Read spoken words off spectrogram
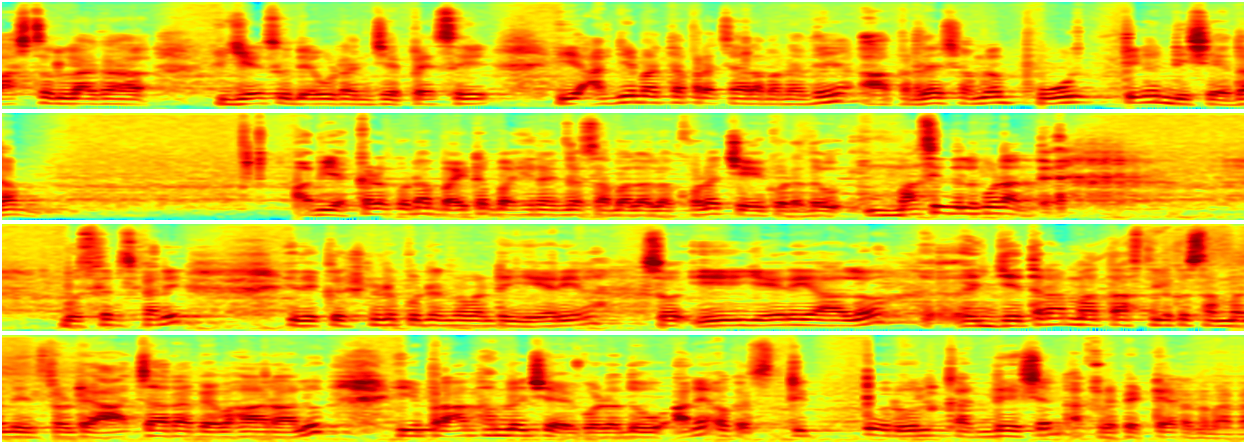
పాస్టర్లాగా యేసు దేవుడు అని చెప్పేసి ఈ అన్యమత ప్రచారం అనేది ఆ ప్రదేశంలో పూర్తిగా నిషేధం. అవి ఎక్కడ కూడా బయట బహిరంగ సభలలో కూడా చేయకూడదు. మసీదులు కూడా అంతే. ముస్లిమ్స్ కానీ ఇది కృష్ణుడు పుట్టినటువంటి ఏరియా. సో ఈ ఏరియాలో ఇతర మతస్థులకు సంబంధించినటువంటి ఆచార వ్యవహారాలు ఈ ప్రాంతంలో చేయకూడదు అనే ఒక స్ట్రిక్ట్ రూల్ కండిషన్ అక్కడ పెట్టారనమాట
